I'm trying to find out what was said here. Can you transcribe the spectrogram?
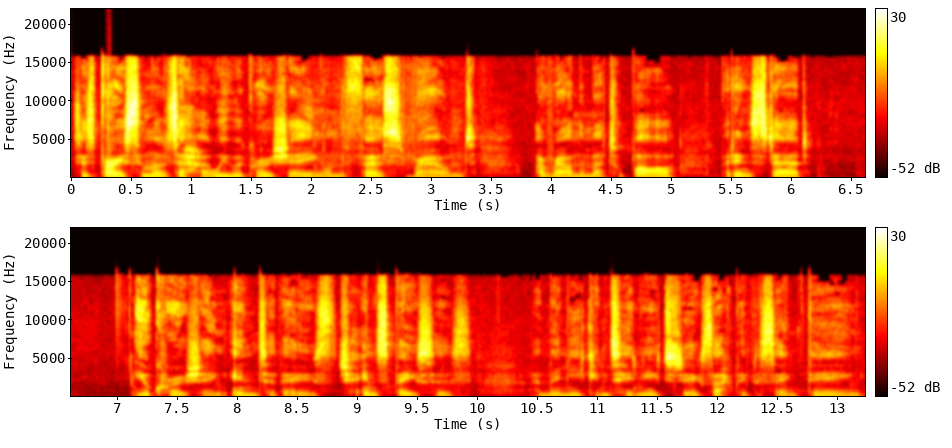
So it's very similar to how we were crocheting on the first round around the metal bar, but instead you're crocheting into those chain spaces and then you continue to do exactly the same thing,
